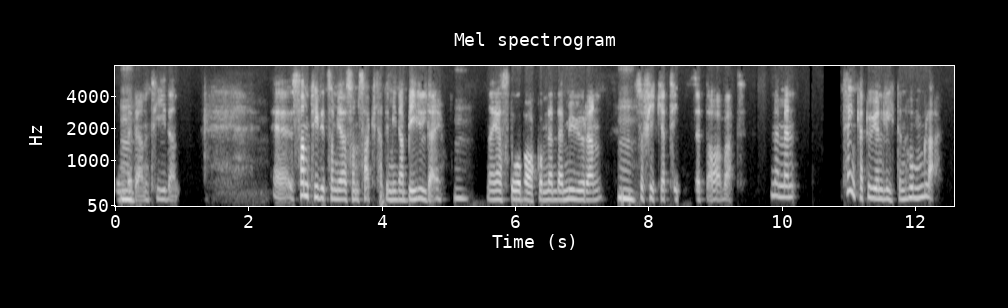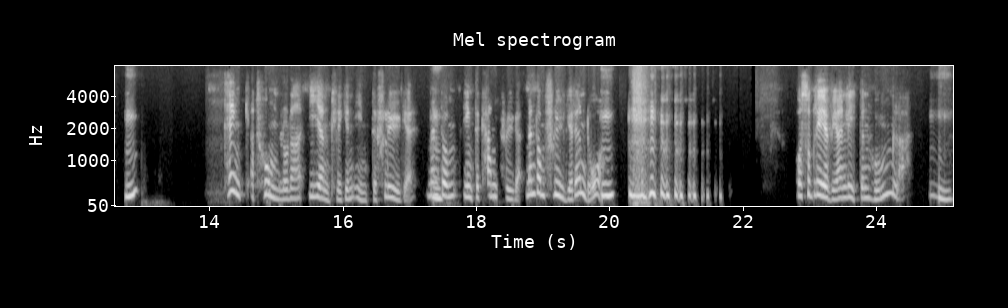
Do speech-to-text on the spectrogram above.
under mm. den tiden. Eh, samtidigt som jag som sagt hade mina bilder. Mm. När jag står bakom den där muren mm. så fick jag tipset av att nej men, tänk att du är en liten humla. Mm. Tänk att humlorna egentligen inte flyger, men Mm. de inte kan flyga, men de flyger ändå. Och så blev jag en liten humla. Mm.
